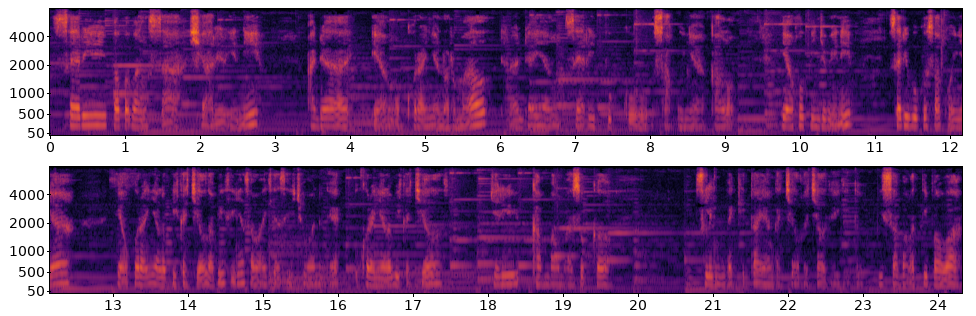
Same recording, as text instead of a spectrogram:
seri Bapak Bangsa Syahrir ini ada yang ukurannya normal dan ada yang seri buku sakunya. Kalau yang aku pinjam ini seri buku sakunya yang ukurannya lebih kecil tapi isinya sama aja sih cuman kayak ukurannya lebih kecil jadi gampang masuk ke sling bag kita yang kecil-kecil kayak gitu. Bisa banget dibawa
